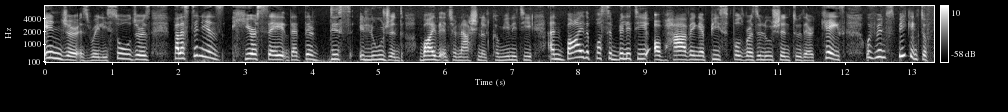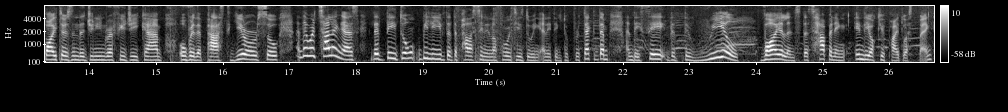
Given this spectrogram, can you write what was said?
injure Israeli soldiers. Palestinians here say that they're disillusioned by the international community and by the possibility of having a peaceful resolution to their case. We've been speaking to fighters in the Jenin refugee camp over the past year or so, and they were telling us that they don't believe that the Palestinian Authority is doing anything to protect them, and they say that the real violence that's happening in the occupied West Bank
